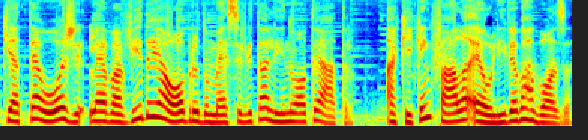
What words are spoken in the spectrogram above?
que até hoje leva a vida e a obra do mestre Vitalino ao teatro. Aqui quem fala é Olivia Barbosa.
